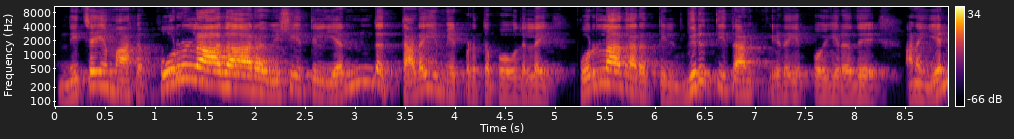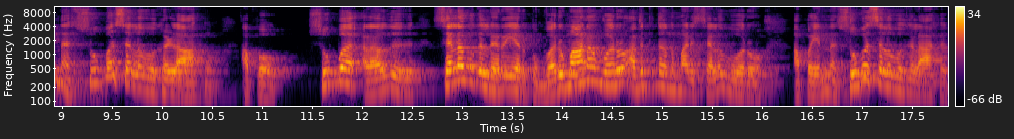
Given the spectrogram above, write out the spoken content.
நிச்சயமாக பொருளாதார விஷயத்தில் எந்த தடையும் ஏற்படுத்த போவதில்லை. பொருளாதாரத்தில் விருத்தி தான் இடையப் போகிறது. ஆனால் என்ன? சுப செலவுகள் ஆகும். அப்போது சுப அதாவது செலவுகள் நிறைய இருக்கும். வருமானம் வரும் அதுக்கு தகுந்த மாதிரி செலவு வரும். அப்போ என்ன? சுப செலவுகளாக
